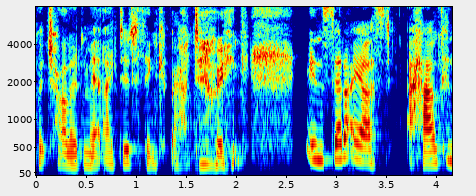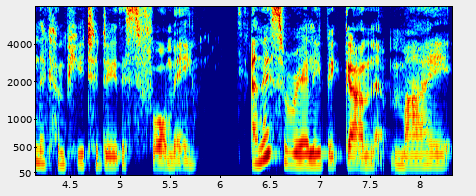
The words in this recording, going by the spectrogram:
which I'll admit I did think about doing, instead I asked, how can the computer do this for me? And this really began my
